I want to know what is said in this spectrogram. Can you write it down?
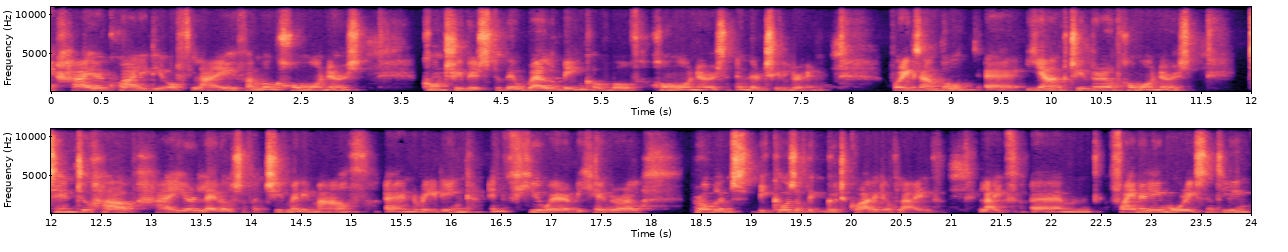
a higher quality of life among homeowners contributes to the well-being of both homeowners and their children. For example, uh, young children of homeowners tend to have higher levels of achievement in math and reading and fewer behavioral problems because of the good quality of life. life. Um, finally, more recently,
